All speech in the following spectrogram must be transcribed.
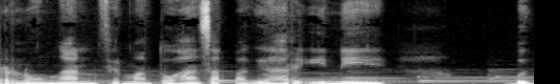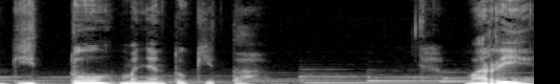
Renungan firman Tuhan saat pagi hari ini begitu menyentuh kita. Mari,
